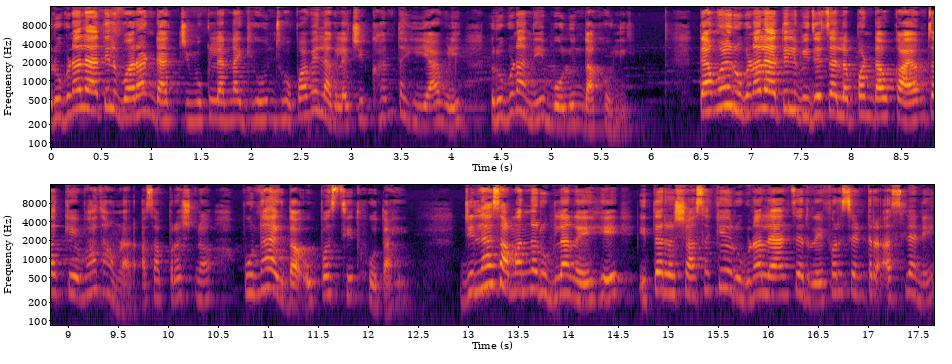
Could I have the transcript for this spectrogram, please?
रुग्णालयातील वरांड्यात चिमुकल्यांना घेऊन झोपावे लागल्याची खंतही यावेळी रुग्णांनी बोलून दाखवली. त्यामुळे रुग्णालयातील विजेचा लपंडाव कायमचा केव्हा थांबणार असा प्रश्न पुन्हा एकदा उपस्थित होत आहे. जिल्हा सामान्य रुग्णालय हे इतर शासकीय रुग्णालयांचे रेफर सेंटर असल्याने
